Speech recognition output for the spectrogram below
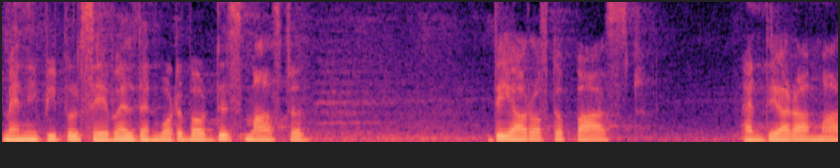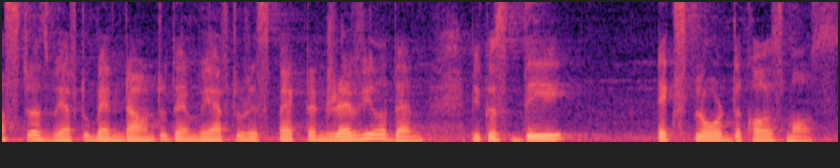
many people say, well, then what about this master? They are of the past and they are our masters. We have to bend down to them, we have to respect and revere them because they explored the cosmos.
